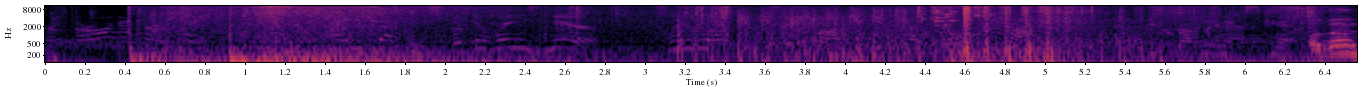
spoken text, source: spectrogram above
I'm throwing it through me. 10 seconds, but the ring's near. Reload. Broken next hit. Well done, team. Throwing an arc star. Getting shot at. I'm healing up. Recharging my shield. Launching to a new angle. Broken enemy shield. Reloading. Broke their shield. Getting shot at. Minus one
